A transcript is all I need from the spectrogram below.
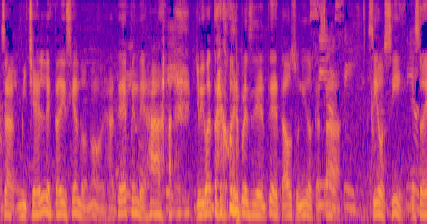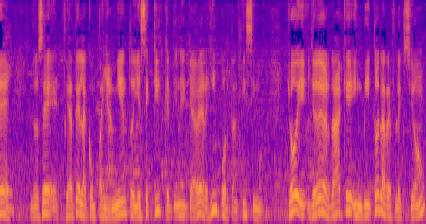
O sea, Michelle le está diciendo, no, déjate de pendejada. Sí. Yo iba a estar con el presidente de Estados Unidos Sí o casada. sí. Sí o sí, Sí o eso es. Entonces, fíjate, el acompañamiento y ese clic que tiene que haber es importantísimo. Yo, yo de verdad que invito a la reflexión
